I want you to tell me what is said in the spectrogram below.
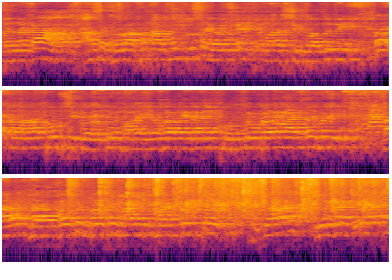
पण नका असं करू आपण अजून दुसऱ्या वेळेस काय मला शिकवा तुम्ही तर मला खूप शिकवलं तुम्ही मला योगा केल्याने खूप खूप बरं वाटतं भाई कारण घरात बसून बसून माझी पाठ योगा केल्याने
